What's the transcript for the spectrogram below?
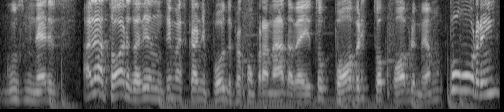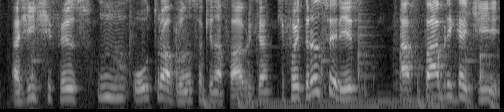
alguns minérios aleatórios ali, não tem mais carne podre pra comprar nada, velho. Tô pobre, tô pobre mesmo. Porém, a gente fez um outro avanço aqui na fábrica, que foi transferir a fábrica de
